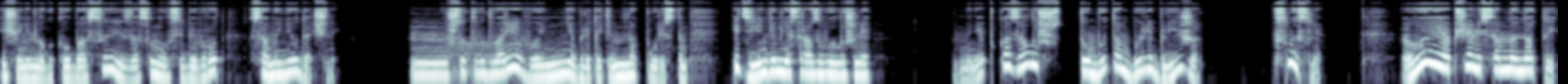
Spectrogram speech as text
еще немного колбасы и засунул себе в рот самый неудачный. «Что-то во дворе вы не были таким напористым, и деньги мне сразу выложили. Мне показалось, что мы там были ближе. В смысле? Вы общались со мной на «ты».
